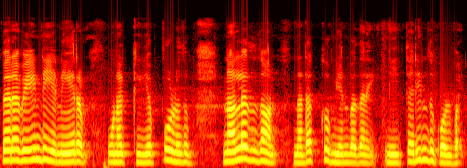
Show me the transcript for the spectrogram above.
பெற வேண்டிய நேரம் உனக்கு எப்பொழுதும் நல்லதுதான் நடக்கும் என்பதனை நீ தெரிந்து கொள்வாய்.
